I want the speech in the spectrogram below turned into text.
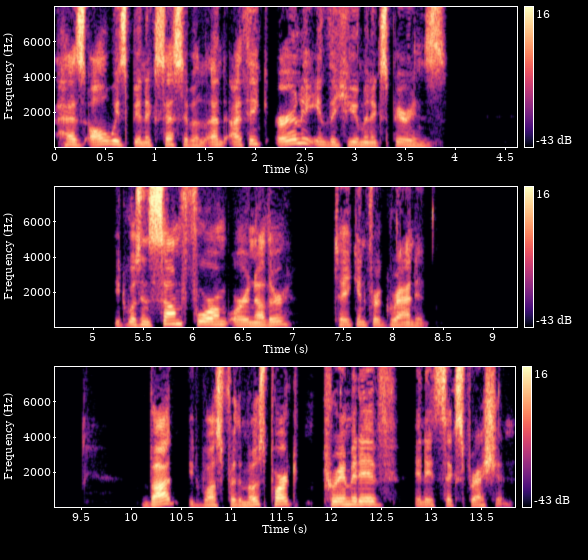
has always been accessible, and I think early in the human experience, it was in some form or another taken for granted. But it was, for the most part, primitive in its expression.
